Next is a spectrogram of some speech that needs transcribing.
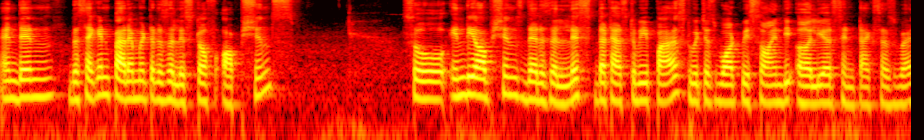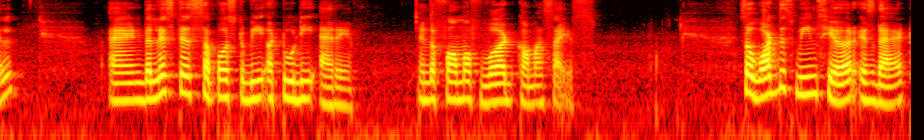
And then the second parameter is a list of options. So in the options, there is a list that has to be passed, which is what we saw in the earlier syntax as well. And the list is supposed to be a 2D array in the form of word comma size. So what this means here is that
